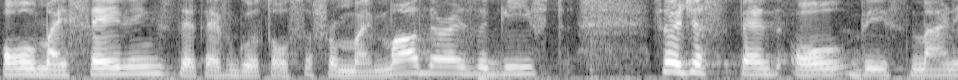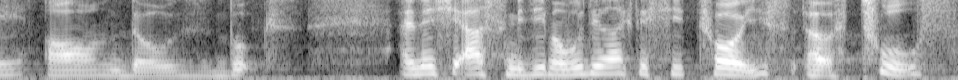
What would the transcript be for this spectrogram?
all my savings that I've got also from my mother as a gift. So I just spent all this money on those books. And then she asked me, Dima, would you like to see toys, uh, tools?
